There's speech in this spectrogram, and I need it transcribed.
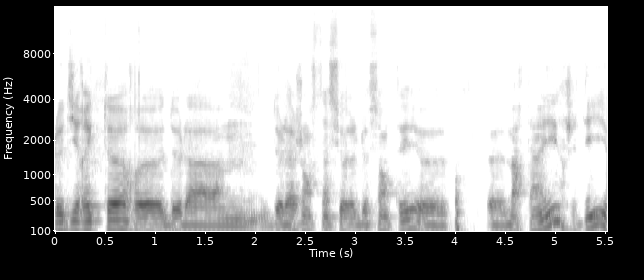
le directeur de la de l'agence nationale de santé, Martin Hirsch, dit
